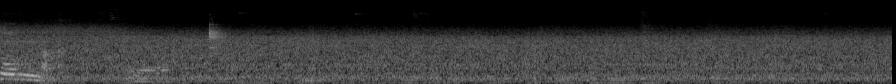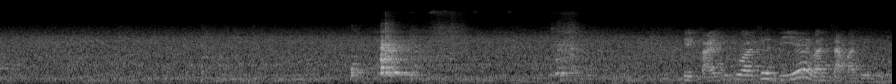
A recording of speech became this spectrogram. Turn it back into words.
তরুণ না এই কাইটুকু আছে দিয়ে এবার চাপা দিয়ে দেবো।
